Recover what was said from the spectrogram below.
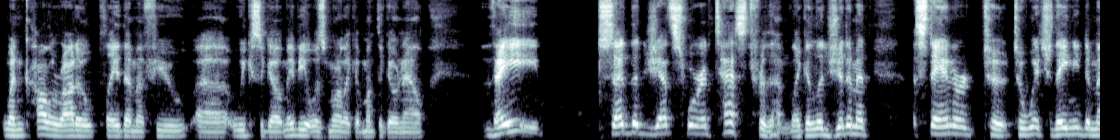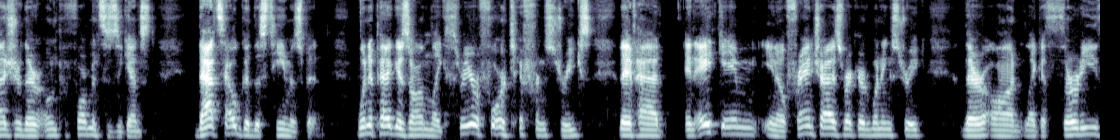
when Colorado played them a few uh, weeks ago, maybe it was more like a month ago now, they said the Jets were a test for them, like a legitimate standard to, to which they need to measure their own performances against. That's how good this team has been. Winnipeg is on like three or four different streaks. They've had an eight game, you know, franchise record winning streak. They're on like a 30,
